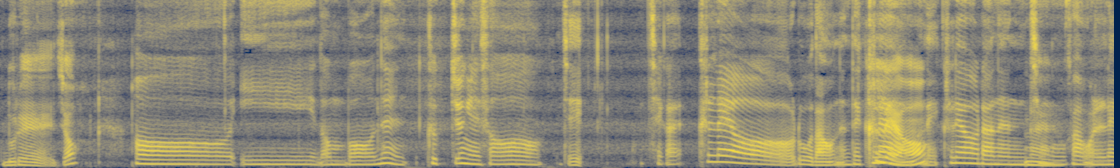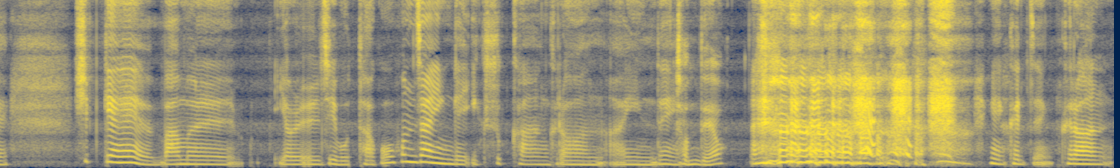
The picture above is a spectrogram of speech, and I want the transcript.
노래죠? 어, 이 넘버는 극 중에서 이제 제가 클레어로 나오는데 클레어, 클레어. 네, 클레어라는 네. 친구가 원래 쉽게 마음을 열지 못하고 혼자인 게 익숙한 그런 아이인데 전데요? 네, 그치, 그런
